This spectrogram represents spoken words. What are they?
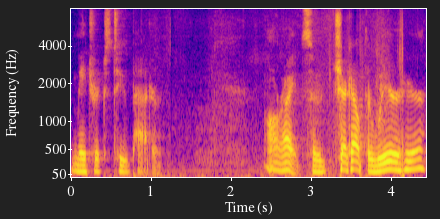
Matrix 2 pattern. All right, so check out the rear here.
